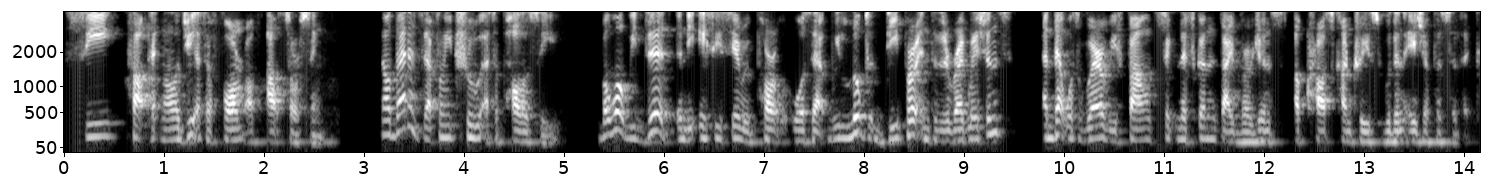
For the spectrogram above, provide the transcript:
see cloud technology as a form of outsourcing. Now, that is definitely true as a policy. But what we did in the ACCA report was that we looked deeper into the regulations, and that was where we found significant divergence across countries within Asia Pacific.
